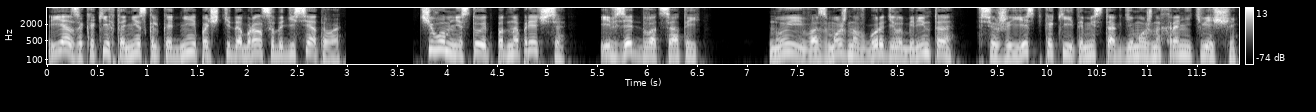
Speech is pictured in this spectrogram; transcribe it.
Я за каких-то несколько дней почти добрался до десятого. Чего мне стоит поднапрячься и взять двадцатый? Ну и, возможно, в городе лабиринта все же есть какие-то места, где можно хранить вещи.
